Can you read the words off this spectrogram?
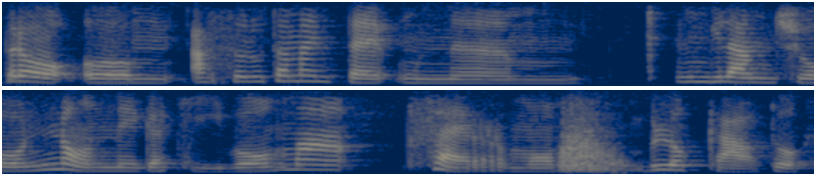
però ehm, assolutamente un, ehm, un bilancio non negativo, ma fermo, bloccato,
